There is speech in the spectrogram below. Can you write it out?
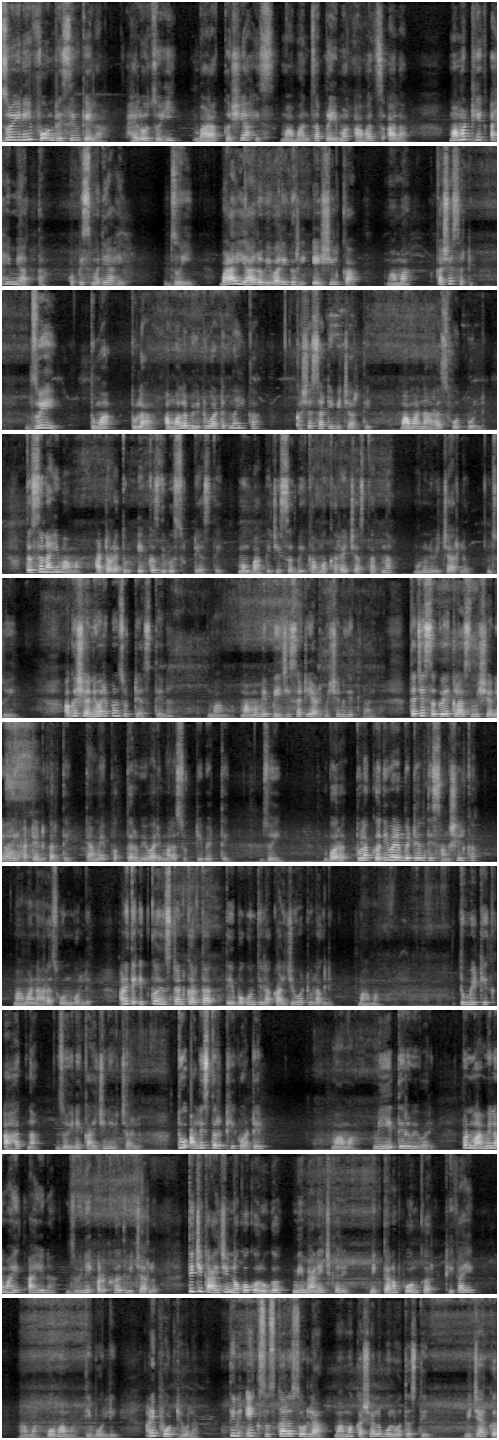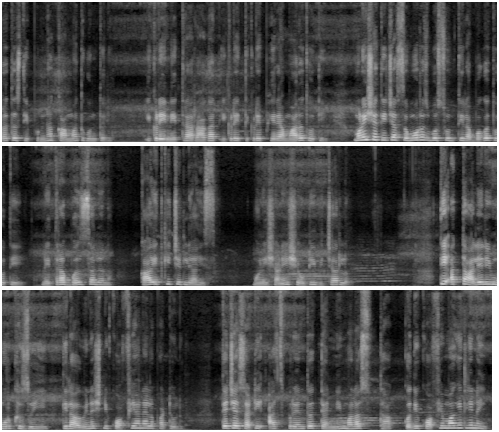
जुईने phone receive केला. Hello Jui बाळा कशी आहेस? मामांचा प्रेमळ आवाज आला. मामा ठीक आहे मी आत्ता. ऑफिसमध्ये आहे. जुई बाळा या रविवारी घरी येशील का? मामा कशासाठी? जुई तुम्हा तुला आम्हाला भेटू वाटत नाही का? कशासाठी विचारते? मामा नाराज होत बोलले. तसं नाही मामा आठवड्यातून एकच दिवस सुट्टी असते. मग बाकीची सगळी कामं करायची असतात ना? म्हणून विचारलं जुई अगं शनिवारी पण सुट्टी असते ना? मामा मामा मी पी जीसाठी ॲडमिशन घेतलं आहे. त्याचे सगळे क्लास मी शनिवारी अटेंड करते. त्यामुळे फक्त रविवारी मला सुट्टी भेटते. जुई बरं तुला कधी वेळ भेटेल ते सांगशील का? मामा नाराज होऊन बोलले. आणि ते इतकं इन्स्टंट करतात ते बघून तिला काळजी वाटू लागली. मामा तुम्ही ठीक आहात ना? जुईने काळजीने विचारलं. तू आलीस तर ठीक वाटेल मामा मी येते रविवारी. पण मामीला माहीत आहे ना जुईने अडखळत विचारलं. तिची काळजी नको करू ग मी मॅनेज करेन. निघताना फोन कर ठीक आहे? मामा हो मामा ती बोलली आणि फोन ठेवला. तिने एक सुस्कारा सोडला. मामा कशाला बोलवत असतील? विचार करतच ती पुन्हा कामात गुंतली. इकडे नेत्रा रागात इकडे तिकडे फेऱ्या मारत होती. मनीषा तिच्या समोरच बसून तिला बघत होती. नेत्रा बस झालं ना. का इतकी चिडली आहेस? मनीषाने शेवटी विचारलं ती आत्ता आलेली मूर्ख जुई तिला अविनाशनी कॉफी आणायला पाठवलं. त्याच्यासाठी आजपर्यंत त्यांनी मला सुद्धा कधी कॉफी मागितली नाही.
